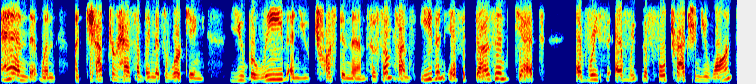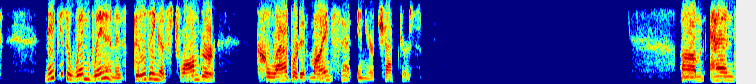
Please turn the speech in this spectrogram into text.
and that when a chapter has something that's working, you believe and you trust in them. So sometimes, even if it doesn't get every, every the full traction you want, maybe the win-win is building a stronger collaborative mindset in your chapters. Um, and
